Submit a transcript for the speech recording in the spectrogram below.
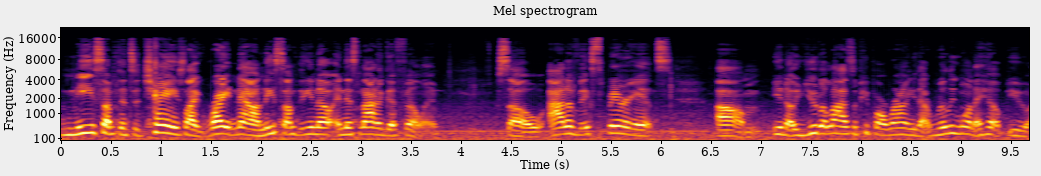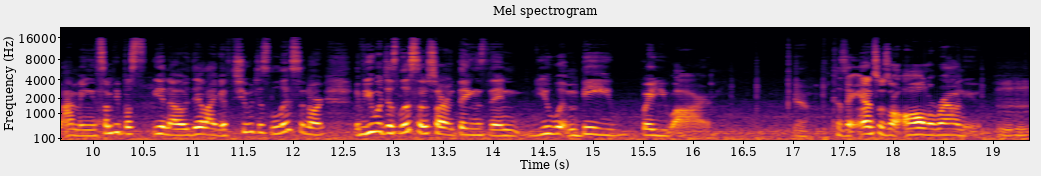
need something to change like right now need something you know and it's not a good feeling so out of experience um, you know utilize the people around you that really want to help you i mean some people you know they're like if you would just listen or if you would just listen to certain things then you wouldn't be where you are Yeah. because the answers are all around you hmm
